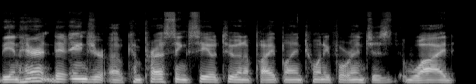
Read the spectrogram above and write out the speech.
The inherent danger of compressing CO2 in a pipeline 24 inches wide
